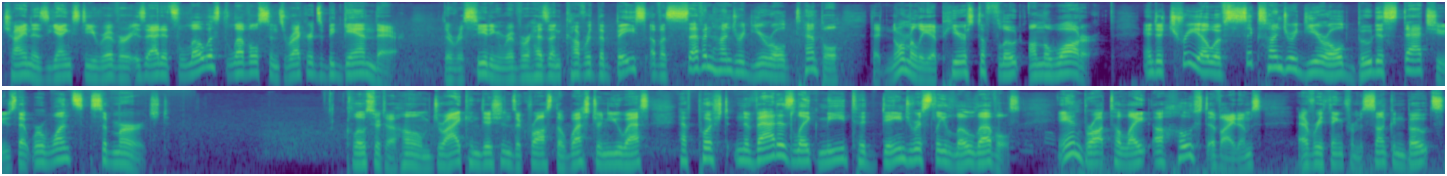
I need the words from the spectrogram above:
China's Yangtze River is at its lowest level since records began there. The receding river has uncovered the base of a 700 year old temple that normally appears to float on the water, and a trio of 600 year old Buddhist statues that were once submerged. Closer to home, dry conditions across the western U.S. have pushed Nevada's Lake Mead to dangerously low levels, and brought to light a host of items, everything from sunken boats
